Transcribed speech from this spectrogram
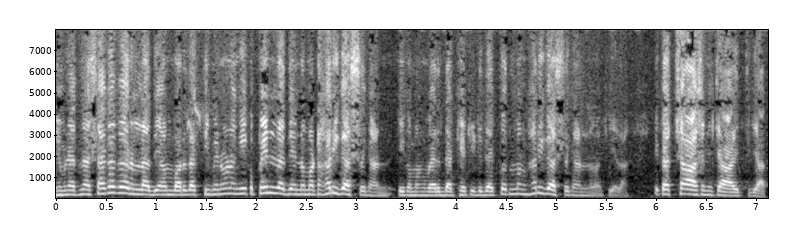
එහෙම නැත්නම් සැක කරන ලද යම් වරදක් තිබෙනවා නම් ඒක පෙන්ලා දෙන්න මට හරි ගස්ස ගන්න. ඒක මම වැරදක් හැටියට දැක්කොත් මම හරි ගස්ස ගන්නවා කියලා. ඒක ශාසන චාරිත්‍රයක්.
